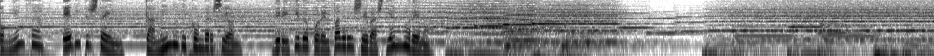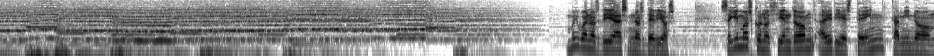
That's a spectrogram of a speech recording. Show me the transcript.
Comienza Edith Stein, Camino de Conversión, dirigido por el padre Sebastián Moreno. Muy buenos días, nos de Dios. Seguimos conociendo a Edith Stein, Camino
